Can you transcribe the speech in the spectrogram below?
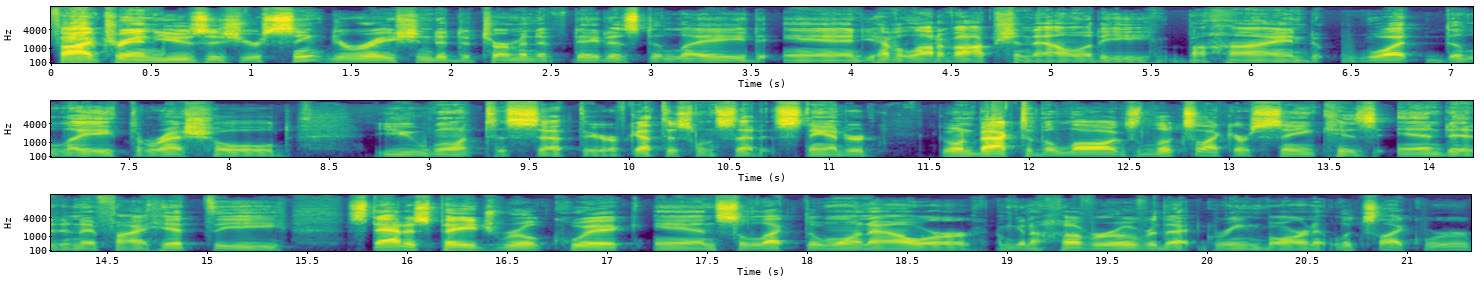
Fivetran uses your sync duration to determine if data is delayed, and you have a lot of optionality behind what delay threshold you want to set there. I've got this one set at standard. Going back to the logs, looks like our sync has ended. And if I hit the status page real quick and select the one hour, I'm going to hover over that green bar. And it looks like we're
